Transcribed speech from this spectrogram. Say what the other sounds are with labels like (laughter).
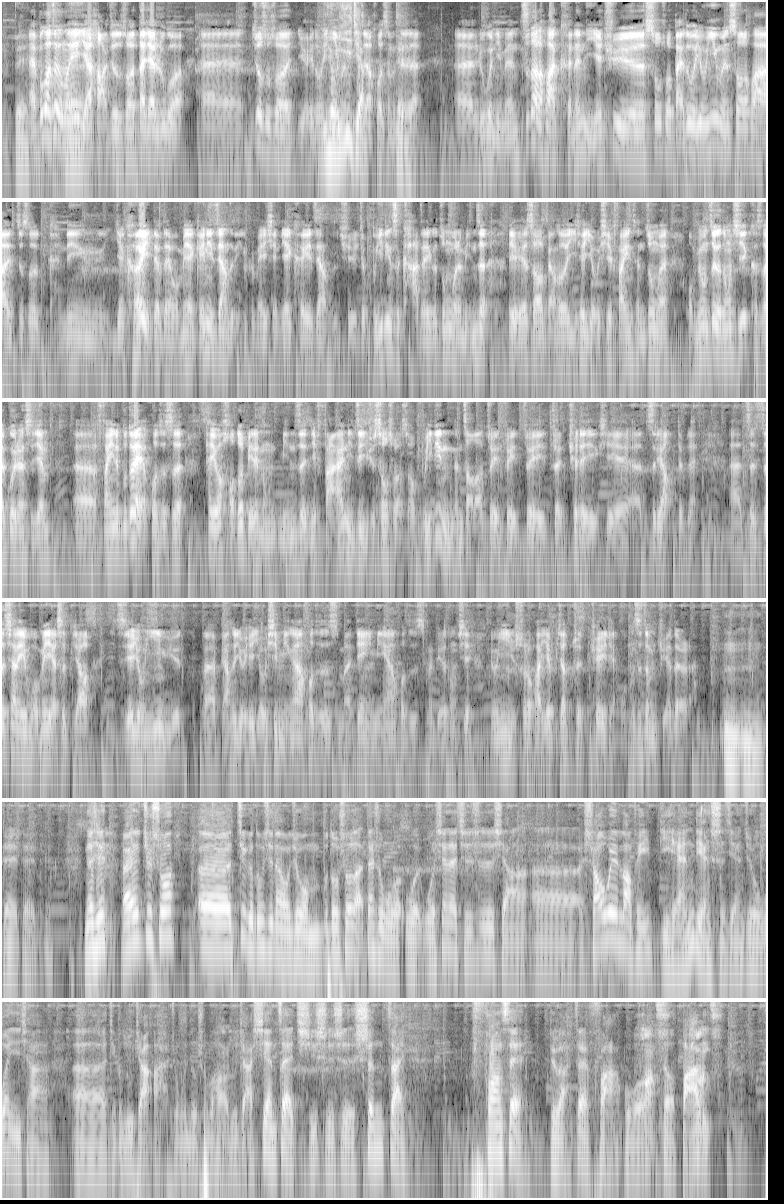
嗯，对，哎，不过这个东西也好，就是说，大家如果呃，就是说有些东西有意见或什么之类的。呃，如果你们知道的话，可能你也去搜索百度，用英文搜的话，就是肯定也可以，对不对？我们也给你这样子的 information，你也可以这样子去，就不一定是卡在一个中文的名字。有些时候，比方说一些游戏翻译成中文，我们用这个东西，可是它过一段时间，呃，翻译的不对，或者是它有好多别的名名字，你反而你自己去搜索的时候，不一定能找到最最最准确的一些呃资料，对不对？呃，这这相当于我们也是比较直接用英语。呃，比方说有些游戏名啊，或者是什么电影名啊，或者是什么别的东西，用英语说的话也比较准确一点，我们是这么觉得的。嗯嗯，对对对。那行，哎，就说呃，这个东西呢，我就我们不多说了。但是我我我现在其实是想呃，稍微浪费一点点时间，就问一下呃，这个陆家啊，中文都说不好，陆家现在其实是身在方塞，对吧？在法国的巴黎。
